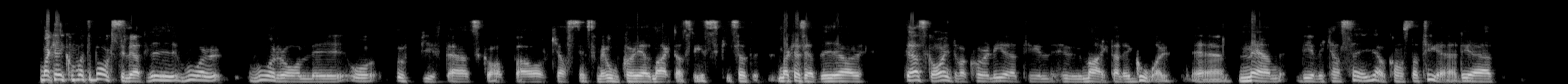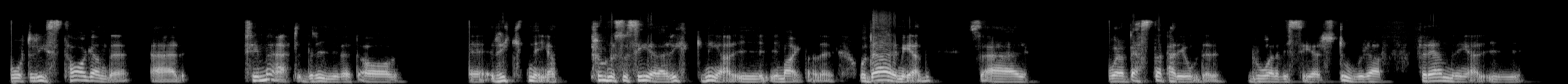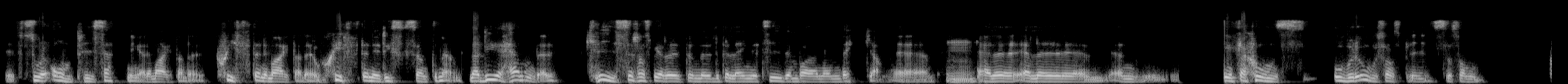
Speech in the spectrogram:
Man kan komma tillbaka till det att vi, vår, vår roll i, och uppgift är att skapa avkastning som är okorrelerad marknadsrisk. Så man kan säga att vi har det här ska inte vara korrelerat till hur marknaden går. Eh, men det vi kan säga och konstatera det är att vårt risktagande är primärt drivet av eh, riktning, att prognostisera riktningar i, i marknader. Och därmed så är våra bästa perioder då när vi ser stora förändringar i stora omprissättningar i marknader, skiften i marknader och skiften i risksentiment. När det händer, kriser som spelar ut under lite längre tid än bara någon vecka eh, mm. eller, eller en inflationsoro som sprids och som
